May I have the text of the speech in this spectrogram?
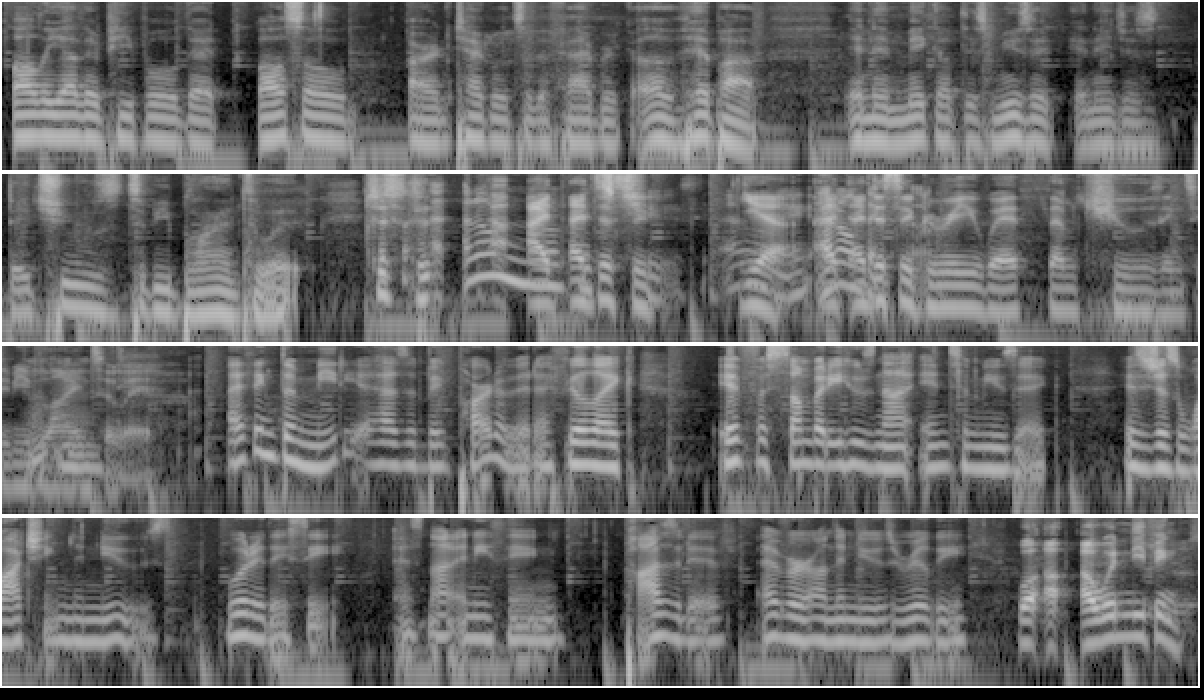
all the other people that also are integral to the fabric of hip hop and then make up this music and they just they choose to be blind to it. Just to, I, I don't know I- if I it's disag- choose. I Yeah, think- I, don't I, think so. disagree with them choosing to be blind Mm-mm. to it. I think the media has a big part of it. I feel like if somebody who's not into music is just watching the news, what do they see? It's not anything positive ever on the news, really. Well, I, I wouldn't even.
